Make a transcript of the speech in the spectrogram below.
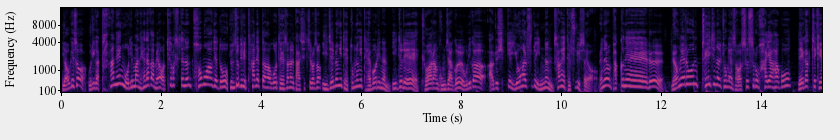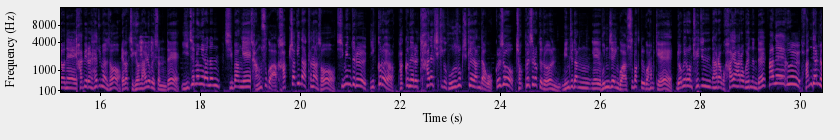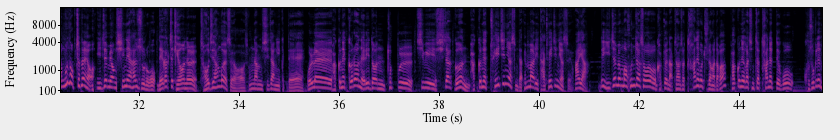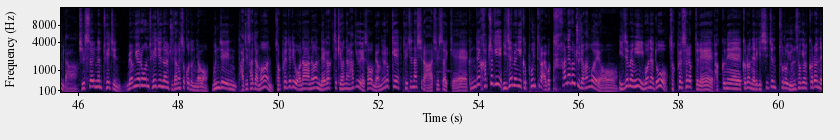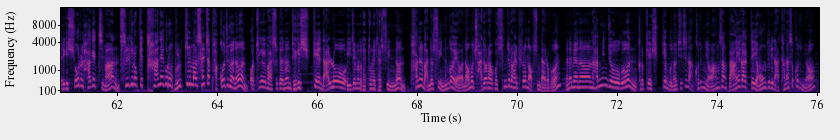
여기서 우리가 탄핵 몰이만 해나가면 어떻게 봤을 때는 허무하게도 윤석열이 탄핵당하고 대선을 다시 치러서 이재명이 대통령이 돼버리는 이들의 교활한 공작을 우리가 아주 쉽게 이용할 수도 있는 상황이 될 수도 있어요. 왜냐면 박근혜를 명예로운 퇴진을 통해서 스스로 하야하고 내각제 개헌에 합의를 해주면서 내각제 개헌을 하려고 했었는데 이재명이라는 지방의 장수가 갑자기 나타나서 시민들을 이끌어요. 박근혜를 탄핵시키고 구속시켜야 한다고. 그래서 적폐 세력들은 민주당의 문재인과 수박들과 함께 명예로운 퇴진하라고 하야하라고 했는데 탄핵을 이거를 반대할 명분은 없잖아요. 이재명 신의 한 수로 내각제 개헌을 저지한 거였어요. 성남시장이 그때 원래 박근혜 끌어내리던 촛불 시위 시작은 박근혜 퇴진이었습니다. 팻말이 다 퇴진이었어요. 아야. 근데 이재명만 혼자서 갑자기 나타나서 탄핵을 주장하다가 박근혜가 진짜 탄핵되고 구속이 됩니다. 질서 있는 퇴진, 명예로운 퇴진을 주장했었거든요. 문재인 바지 사장은 적폐들이 원하는 내각제 개헌을 하기 위해서 명예롭게 퇴진하시라 질서 있게. 근데 갑자기 이재명이 그 포인트를 알고 탄핵을 주장한 거예요. 이재명이 이번에도 적폐 세력들의 박근혜 끌어내리기 시즌 2로 윤석열 끌어내리기 쇼를 하겠지만 슬기롭게 탄핵으로 물길만 살짝 바꿔주면은 어떻게 봤을 때는 되게 쉽게 날로 이재명 대통령이 될 수 있는 판을 만들 수 있는 거예요. 너무 좌절하고 힘들어할 필요는 없습니다, 여러분. 왜냐면은 한민족은 그렇게 쉽게 무너지진 않거든요. 항상 망해갈 때 영웅들이 나타났었거든요.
